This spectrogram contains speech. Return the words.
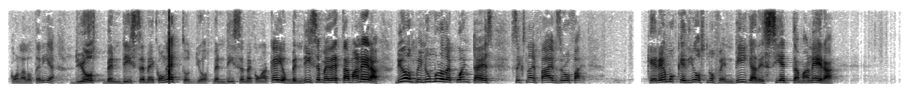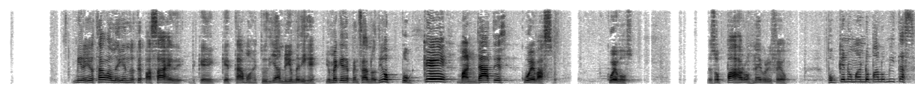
con la lotería. Dios bendíceme con esto. Dios bendíceme con aquello. Bendíceme de esta manera. Dios, mi número de cuenta es 69505. Queremos que Dios nos bendiga de cierta manera. Mira, yo estaba leyendo este pasaje que, estamos estudiando y yo me dije, yo me quedé pensando, Dios, ¿por qué mandates cuevas? Cuevos. Esos pájaros negros y feos. ¿Por qué no mando palomitas?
